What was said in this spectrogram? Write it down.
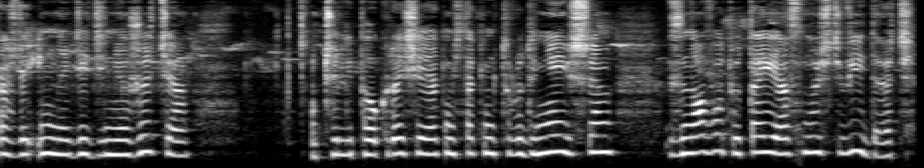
każdej innej dziedzinie życia. Czyli po okresie jakimś takim trudniejszym, znowu tutaj jasność widać.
